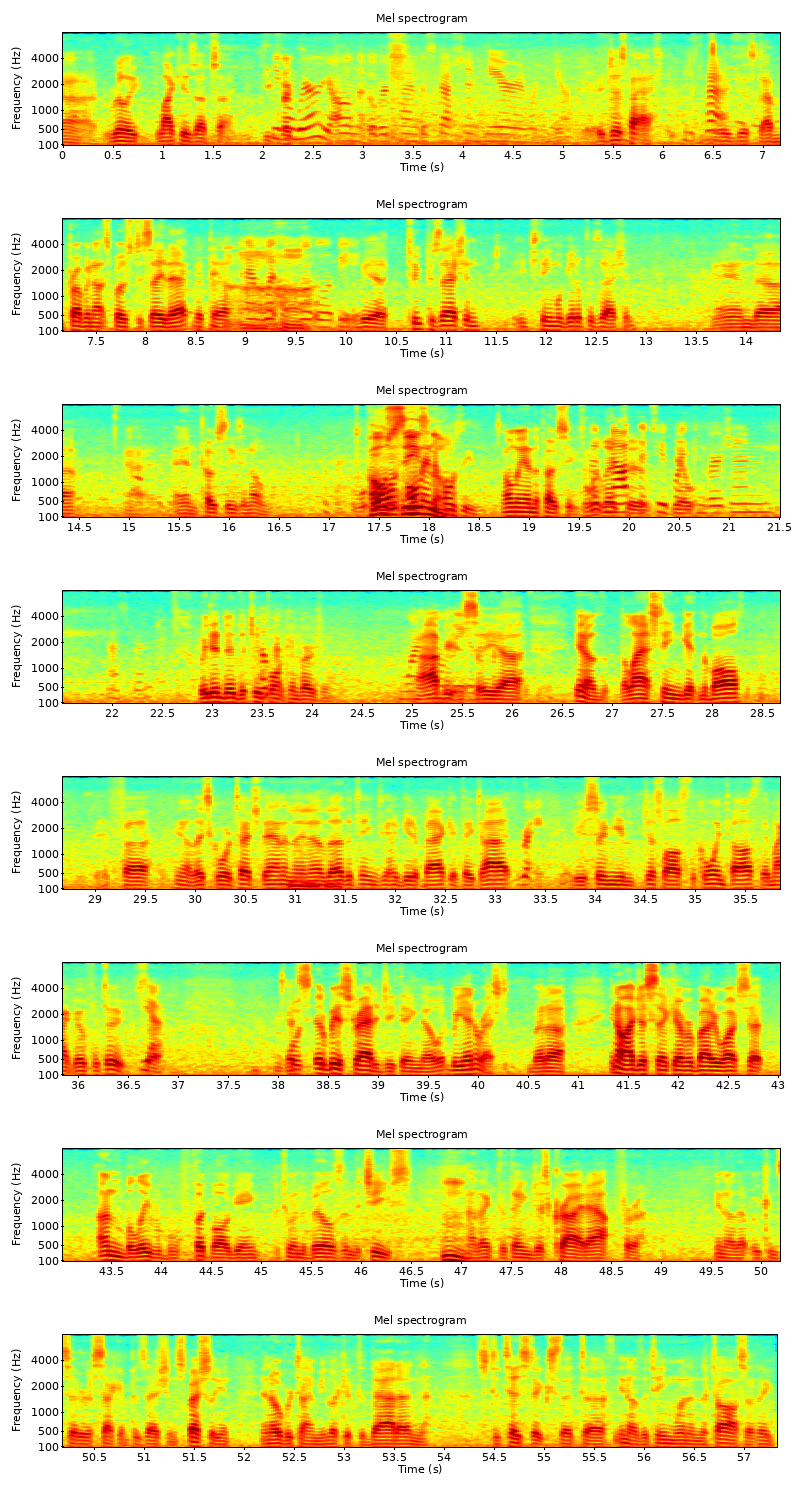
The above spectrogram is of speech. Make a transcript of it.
uh, really like his upside. Stephen, where are y'all in the overtime discussion here, and what can you update? It just passed. It just passed. It just, I'm probably not supposed to say that, but. Uh, and what, what will it be? It'll be a two possession. Each team will get a possession, and uh, uh and postseason only. Okay. Postseason. Only in the postseason. Only in the postseason. But not to, the two point yeah, conversion aspect. We didn't do the two okay. point conversion. Obviously, uh, you know, the, the last team getting the ball, if uh, you know they score a touchdown and they know the other team's going to get it back if they tie it. Right. You assume you just lost the coin toss, they might go for two. So yeah. it'll be a strategy thing, though. It'll be interesting. But uh, you know, I just think everybody watched that unbelievable football game between the Bills and the Chiefs. Mm. I think the thing just cried out for, you know, that we consider a second possession, especially in, in overtime. You look at the data and the statistics that uh, you know the team winning the toss. I think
